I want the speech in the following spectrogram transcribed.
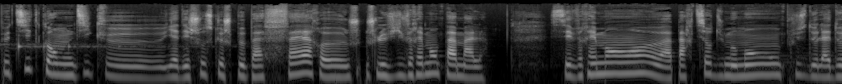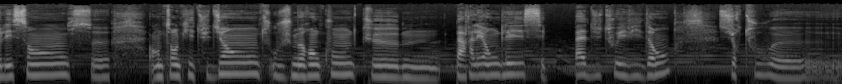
Petite quand on me dit qu'il y a des choses que je peux pas faire, je le vis vraiment pas mal. C'est vraiment à partir du moment plus de l'adolescence, en tant qu'étudiante, où je me rends compte que hum, parler anglais, c'est pas du tout évident, surtout euh,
